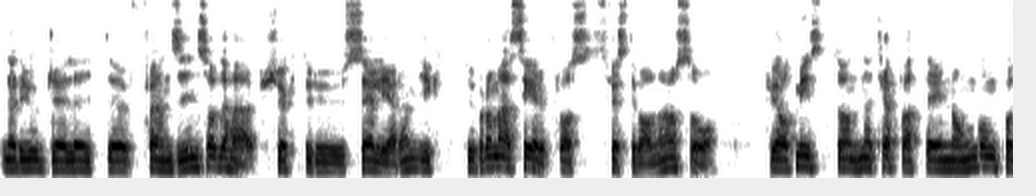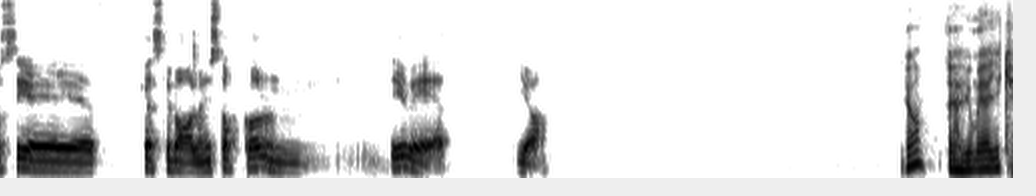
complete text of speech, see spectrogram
när du gjorde lite fanzines av det här? Försökte du sälja dem? Gick du på de här seriefestivalerna och så? För jag har åtminstone träffat dig någon gång på seriefestivalen i Stockholm. Det vet jag. Ja, eh, jo, men jag gick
